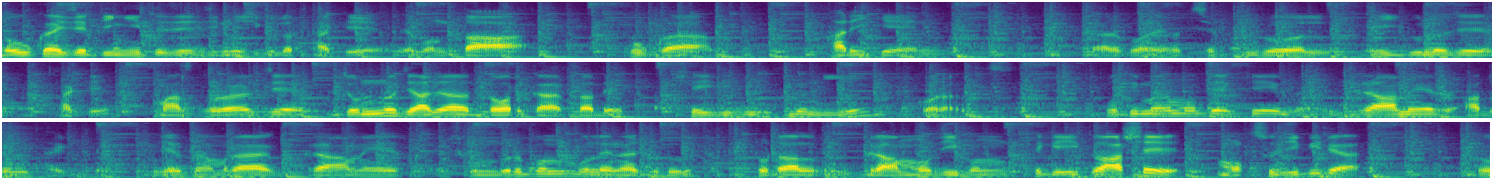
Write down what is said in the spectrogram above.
নৌকায় যে ডিঙিতে যে জিনিসগুলো থাকে, যেমন দা হুকা হারিকেন, তারপরে হচ্ছে কুরল এইগুলো যে থাকে, মাছ ধরার যে জন্য যা যা দরকার তাদের, সেই জিনিসগুলো নিয়ে করা হচ্ছে। প্রতিমার মধ্যে একটি গ্রামের আদল থাকবে। যেহেতু আমরা গ্রামের সুন্দরবন বলে না শুধু টোটাল গ্রাম্য জীবন থেকেই তো আসে মৎস্যজীবীরা, তো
